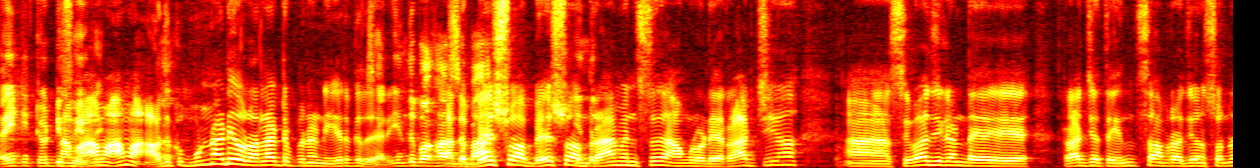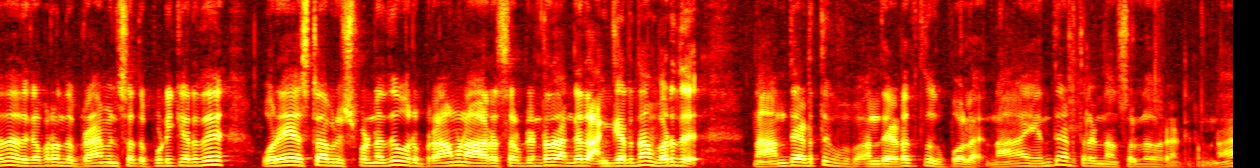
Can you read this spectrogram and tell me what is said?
நைன்டீன் டுவெண்ட்டி ஆமா ஆமா ஆமா. அதுக்கு முன்னாடியே ஒரு வரலாற்று பின்னணி இருக்குது. சார் இந்து அந்த மகாசபா பேஷ்வா பேஷ்வா பிராமின்ஸ் அவங்களுடைய ராஜ்யம் சிவாஜி கண்ட ராஜ்யத்தை இந்து சாம்ராஜ்யம்னு சொன்னது அதுக்கப்புறம் அந்த பிராமின்ஸ் அதை பிடிக்கிறது ஒரே எஸ்டாப்ளிஷ் பண்ணது ஒரு பிராமண அரசு அப்படின்றது அங்கே தான் அங்கேருந்து தான் வருது. நான் அந்த இடத்துக்கு அந்த இடத்துக்கு போகல நான் எந்த இடத்துல நான் சொல்ல வரேன் அப்படின்னம்னா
